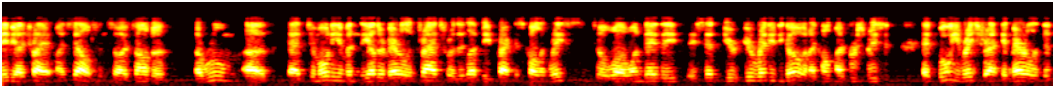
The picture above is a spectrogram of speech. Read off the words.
maybe I try it myself, and so I found a a room uh, at Timonium and the other Maryland tracks where they let me practice calling races until uh, one day they they said you're you're ready to go, and I called my first race at, at Bowie Racetrack in Maryland in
